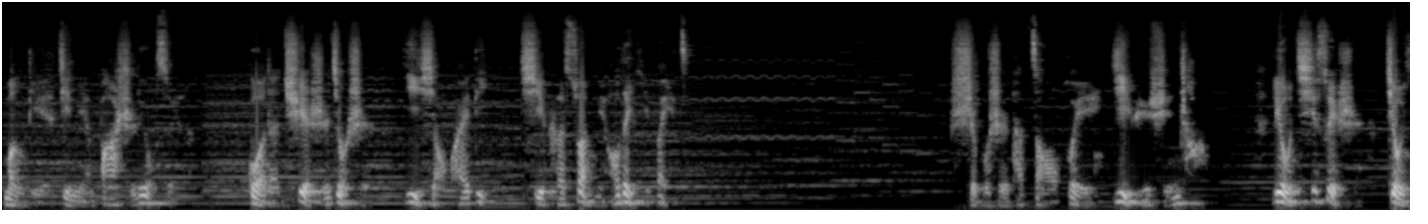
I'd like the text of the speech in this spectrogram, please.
梦蝶今年八十六岁了，过的确实就是。一小块地，七棵蒜苗的一辈子，是不是他早会异于寻常？六七岁时就已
